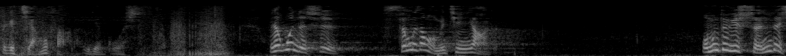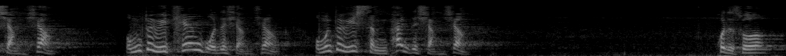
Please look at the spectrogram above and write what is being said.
这个讲法有点过时。我要问的是，什么让我们惊讶的？我们对于神的想象，我们对于天国的想象，我们对于审判的想象，或者说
